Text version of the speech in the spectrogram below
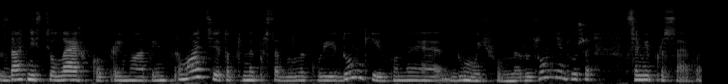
здатністю легко приймати інформацію, тобто не про себе великої думки, вони думають, що вони розумні дуже самі про себе.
